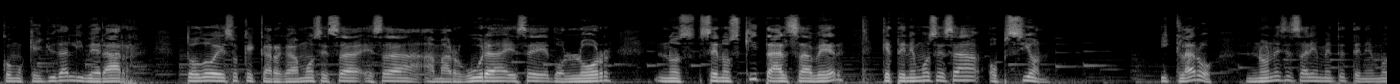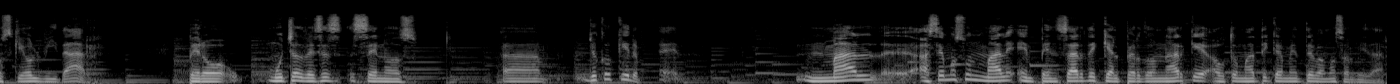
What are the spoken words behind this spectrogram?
como que ayuda a liberar todo eso que cargamos esa esa amargura ese dolor nos se nos quita al saber que tenemos esa opción y claro no necesariamente tenemos que olvidar pero muchas veces se nos uh, yo creo que eh, mal, eh, hacemos un mal en pensar de que al perdonar que automáticamente vamos a olvidar.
